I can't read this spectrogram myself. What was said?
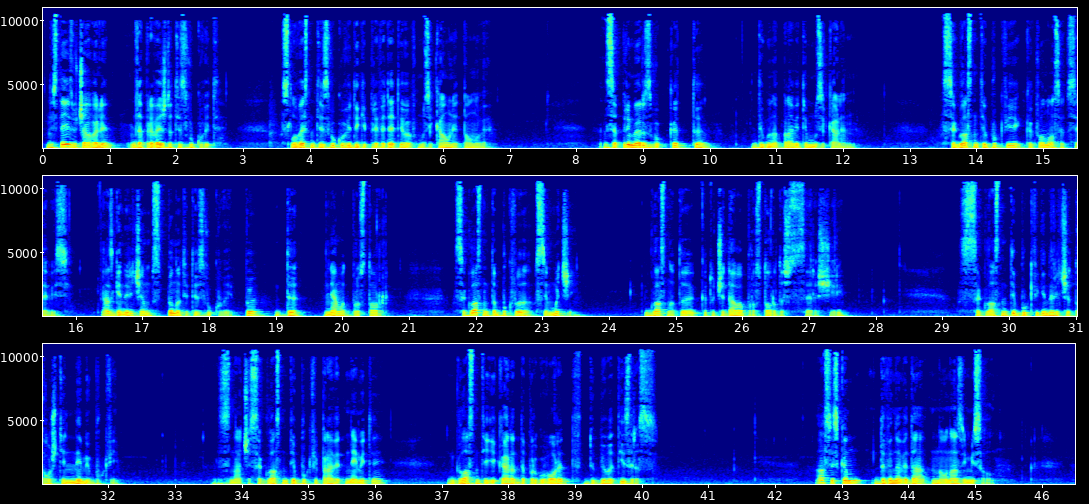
Не сте изучавали да превеждате звуковите. Словесните звукови да ги преведете в музикални тонове. За пример звукът да го направите музикален. Съгласните букви какво носят в себе си? Аз ги наричам спънатите звукове. П, Д. Нямат простор. Съгласната буква се мъчи. Гласната като че дава простор да се разшири. Съгласните букви ги наричат още неми букви. Значи съгласните букви правят немите, гласните ги карат да проговорят, добиват израз. Аз искам да ви наведа на онази мисъл.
